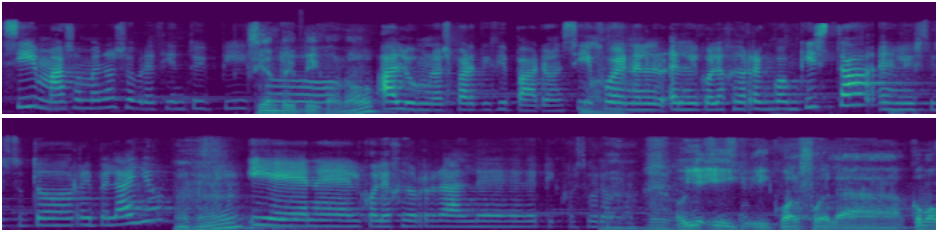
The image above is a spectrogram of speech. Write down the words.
Sí, más o menos sobre ciento y pico. Ciento y pico, ¿no? Alumnos participaron. Sí, fue en el, en el Colegio Reconquista, en el Instituto Ripelayo Ujú. y en el Colegio Rural de, de Picos de Europa. Oye, ¿y, y cuál fue la...? Cómo,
